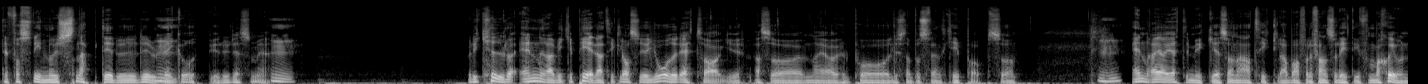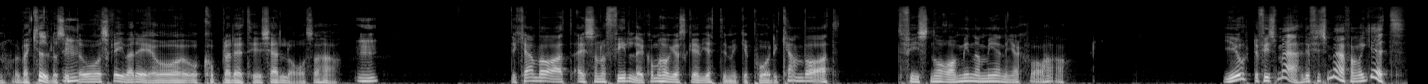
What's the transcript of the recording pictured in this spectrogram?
Det försvinner ju snabbt det du, det du Mm. lägger upp ju. Det är det som är. Mm. Och det är kul att ändra Wikipedia-artiklar så jag gjorde det ett tag ju. Alltså när jag höll på att lyssna på svensk hiphop så Mm. ändrade jag jättemycket sådana artiklar bara för det fanns så lite information. Och det var kul att sitta Mm. och skriva det och, och koppla det till källor och så här. Mm. Det kan vara att Eison och Fille, kommer ihåg jag skrev jättemycket på. Det kan vara att det finns några av mina meningar kvar här. Jo, det finns med. Det finns med. Fan vad gött!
